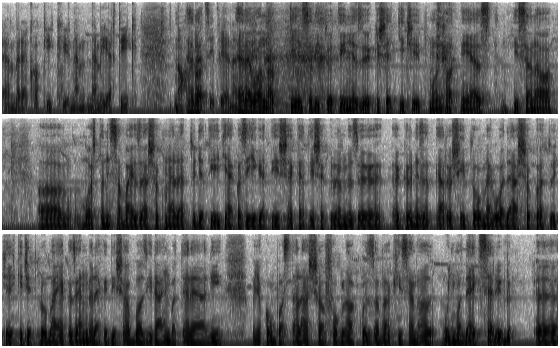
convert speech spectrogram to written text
emberek, akik nem, nem értik. Na, erre, Laci, például... erre vannak kényszerítő tényezők is egy kicsit, mondhatni ezt, hiszen a a mostani szabályozások mellett ugye tiltják az égetéseket és a különböző környezetkárosító megoldásokat, úgyhogy egy kicsit próbálják az embereket is abba az irányba terelni, hogy a komposztálással foglalkozzanak, hiszen a úgymond egyszerűbb ö,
